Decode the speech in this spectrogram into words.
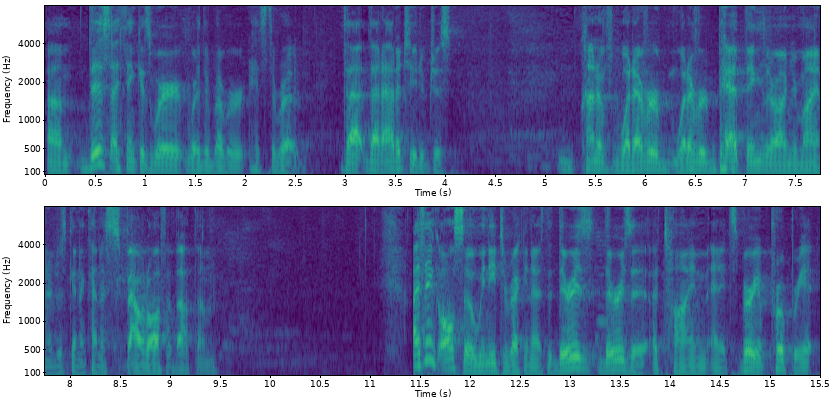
Um, this, I think, is where, where the rubber hits the road. That, that attitude of just kind of whatever, whatever bad things are on your mind are just going to kind of spout off about them. I think also we need to recognize that there is, there is a, a time, and it's very appropriate,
